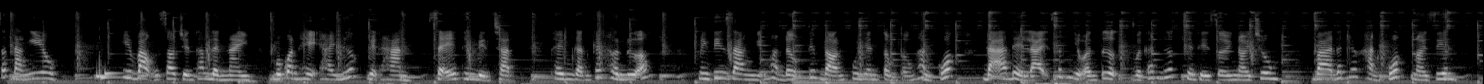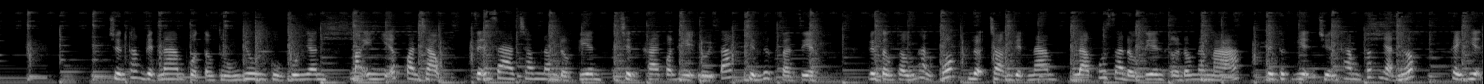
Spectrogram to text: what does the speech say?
rất đáng yêu. Hy vọng sau chuyến thăm lần này, mối quan hệ hai nước Việt Hàn sẽ thêm bền chặt, thêm gắn kết hơn nữa. Mình tin rằng những hoạt động tiếp đón phu nhân Tổng thống Hàn Quốc đã để lại rất nhiều ấn tượng với các nước trên thế giới nói chung và đất nước Hàn Quốc nói riêng. Chuyến thăm Việt Nam của Tổng thống Yoon cùng phu nhân mang ý nghĩa quan trọng diễn ra trong năm đầu tiên triển khai quan hệ đối tác chiến lược toàn diện. Việc Tổng thống Hàn Quốc lựa chọn Việt Nam là quốc gia đầu tiên ở Đông Nam Á để thực hiện chuyến thăm cấp nhà nước, thể hiện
